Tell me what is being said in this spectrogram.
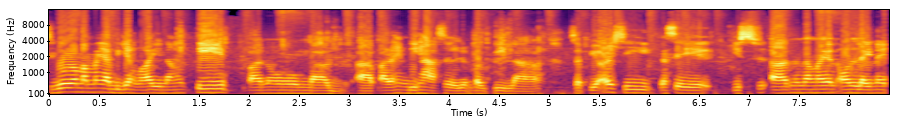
siguro mamaya bigyan ko kayo ng tip paano mag uh, para hindi hassle yung pagpila sa PRC kasi is ano na ngayon online na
